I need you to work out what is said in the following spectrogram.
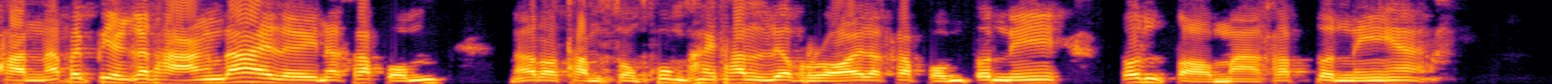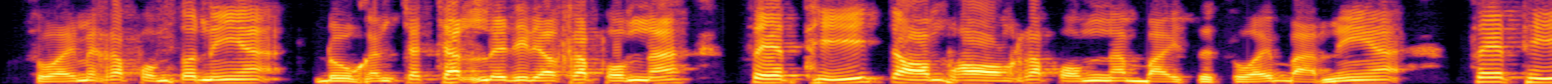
พันธุ์นะไปเปลี่ยนกระถางได้เลยนะครับผมนะเราทำทรงพุ่มให้ท่านเรียบร้อยแล้วครับ ผมต้นนี้ต้นต่อมาครับต้นนี้ฮะสวยไหมครับ ผมต้นนี้ฮะดูกันชัดๆเลยทีเดียวครับ ผมนะเศรษฐีจอมทองครับผมนะใบสวยๆแบบนี้ฮะเศรษฐี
